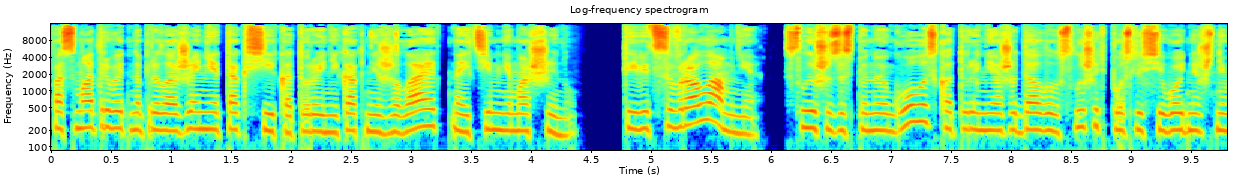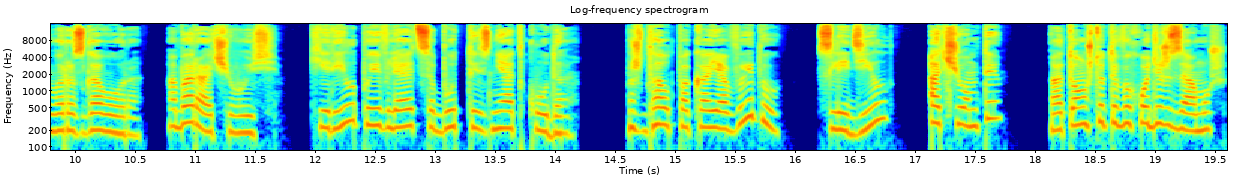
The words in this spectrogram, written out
посматривать на приложение такси, которое никак не желает найти мне машину. «Ты ведь соврала мне», — Слышу за спиной голос, который не ожидала услышать после сегодняшнего разговора. Оборачиваюсь. Кирилл появляется будто из ниоткуда. Ждал, пока я выйду? Следил? О чем ты? О том, что ты выходишь замуж.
